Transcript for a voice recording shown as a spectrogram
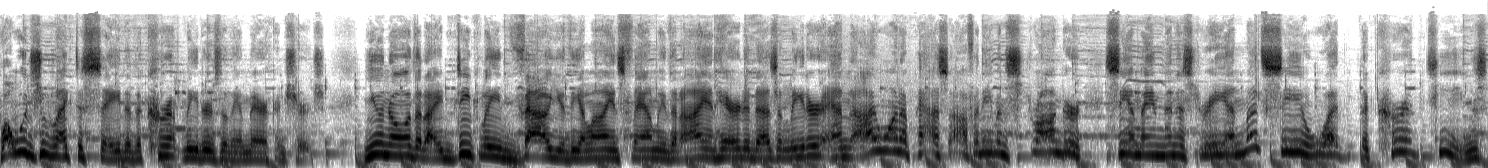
What would you like to say to the current leaders of the American church? You know that I deeply value the Alliance family that I inherited as a leader, and I want to pass off an even stronger CMA ministry. And let's see what the current teens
